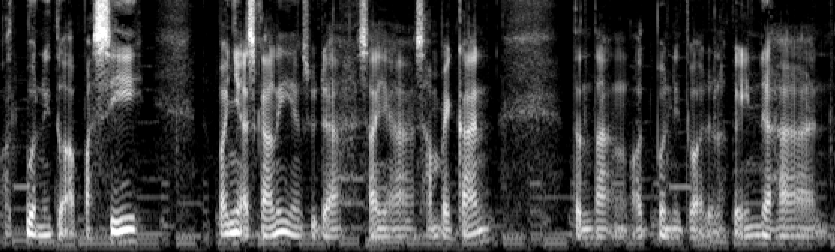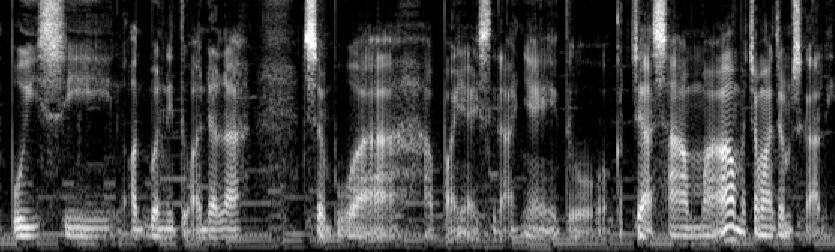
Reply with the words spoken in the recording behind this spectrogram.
Outbound itu apa sih? Banyak sekali yang sudah saya sampaikan tentang outbound itu adalah keindahan, puisi, outbound itu adalah sebuah apa ya istilahnya itu kerjasama, ah, macam-macam sekali.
